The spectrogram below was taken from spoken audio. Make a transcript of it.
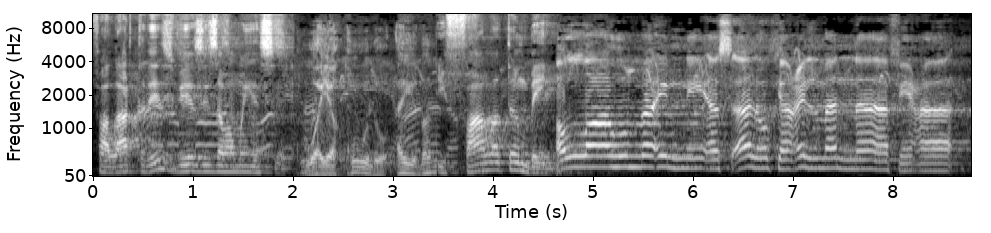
Falar três vezes ao amanhecer. ويقول أيضا E fala também. اللهم إني أسألك علما نافعا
